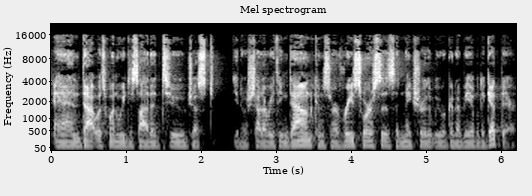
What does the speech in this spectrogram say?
And that was when we decided to just you know, shut everything down, conserve resources, and make sure that we were going to be able to get there.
